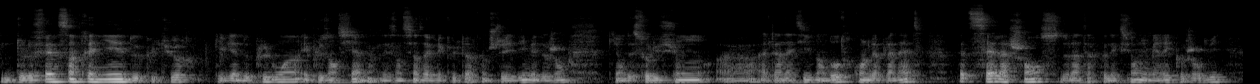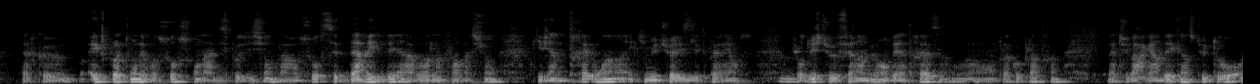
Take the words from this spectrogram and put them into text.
de le faire s'imprégner de cultures qui viennent de plus loin et plus anciennes, des anciens agriculteurs, comme je te l'ai dit, mais de gens qui ont des solutions euh, alternatives dans d'autres coins de la planète. En fait, c'est la chance de l'interconnexion numérique aujourd'hui. C'est-à-dire que exploitons les ressources qu'on a à disposition. La ressource, c'est d'arriver à avoir de l'information qui vient de très loin et qui mutualise l'expérience. Mm. Aujourd'hui, si tu veux faire un mur en BA13 ou en placo-plâtre, hein, bah, tu vas regarder 15 tutos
